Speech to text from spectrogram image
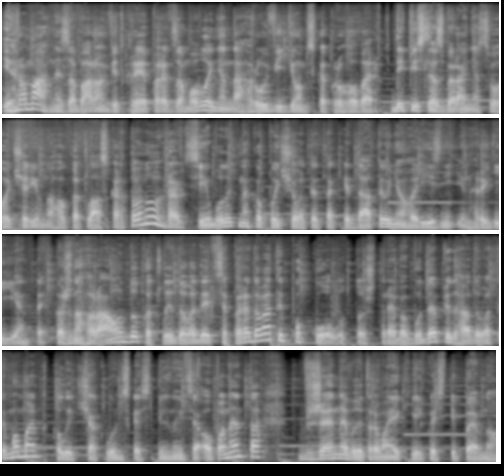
Ігромаг незабаром відкриє передзамовлення на гру Відьомська круговерть, де після збирання свого чарівного котла з картону гравці будуть накопичувати та кидати у нього різні інгредієнти. Кожного раунду котли доведеться передавати по колу, тож треба буде підгадувати момент, коли чаклунська стільниця опонента вже не витримає кількості певного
